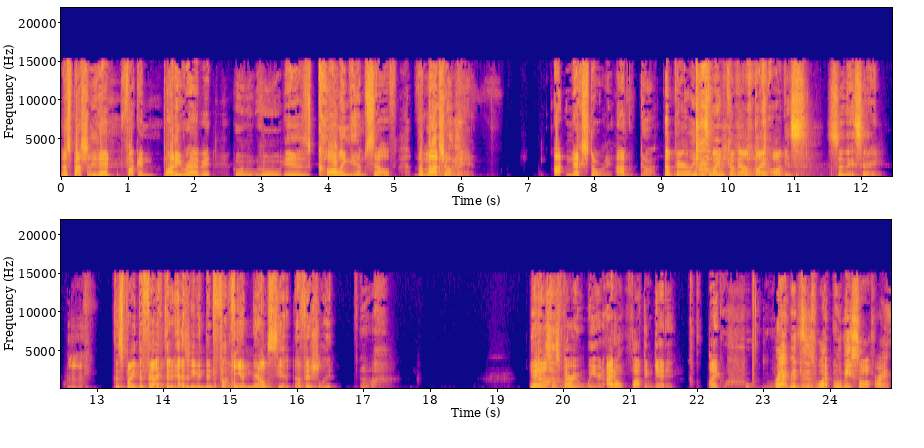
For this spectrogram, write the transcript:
especially that fucking bunny rabbit who who is calling himself the Macho Man. Uh, next story. I'm done. Apparently, this might come out by August, so they say. Hmm. Despite the fact that it hasn't even been fucking announced yet officially. Ugh. Yeah, this is very weird. I don't fucking get it. Like, who, Rabbids is what Ubisoft, right?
